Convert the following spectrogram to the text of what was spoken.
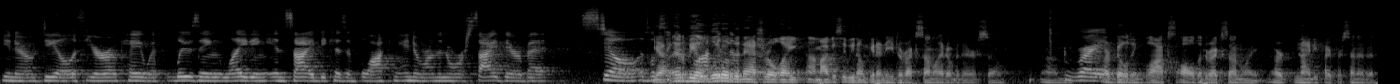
you know, deal. If you're okay with losing lighting inside because of blocking, I know we're on the north side there, but still, it looks Yeah, like it'll be a little of the the. natural light. Um, obviously, we don't get any direct sunlight over there, so. Um, Right. Our building blocks all the direct sunlight, or ninety-five percent of it.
